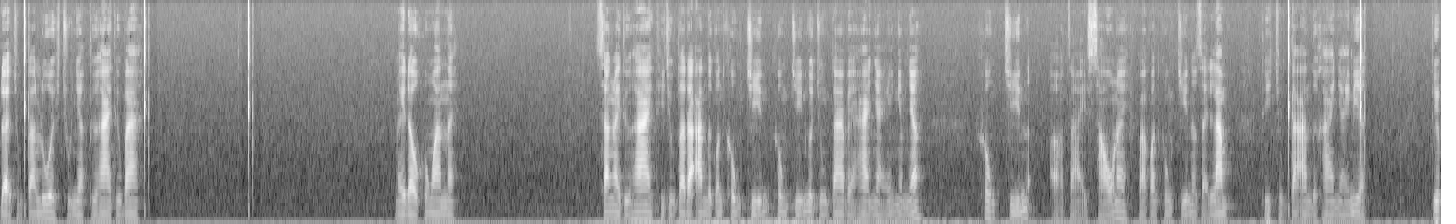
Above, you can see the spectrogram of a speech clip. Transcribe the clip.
để chúng ta nuôi chủ nhật thứ hai, thứ ba. Ngày đầu không ăn này. Sang ngày thứ hai thì chúng ta đã ăn được con 09 09 của chúng ta về hai nháy anh em nhé. 09 ở giải 6 này và con 09 ở giải 5 thì chúng ta ăn được hai nháy liền. Tiếp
